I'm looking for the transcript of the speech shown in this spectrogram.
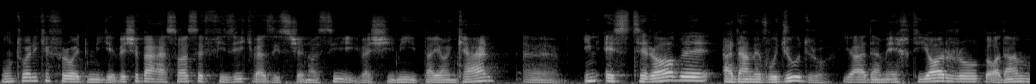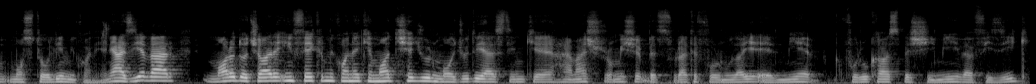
اونطوری که فروید میگه بشه بر اساس فیزیک و زیست شناسی و شیمی بیان کرد این استراب عدم وجود رو یا عدم اختیار رو به آدم مستولی می‌کنه. یعنی از یه ور ما رو دوچار این فکر می‌کنه که ما چه جور موجودی هستیم که همش رو میشه به صورت فرمولای علمی فروکاست به شیمی و فیزیک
